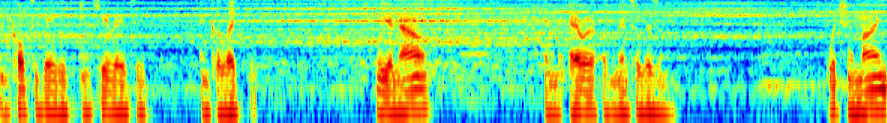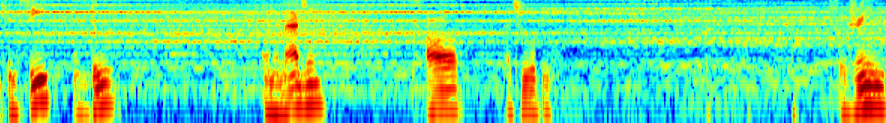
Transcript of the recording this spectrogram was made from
and cultivated and curated and collected. We are now in the era of mentalism. What your mind can see and do and imagine is all that you will be. So dream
